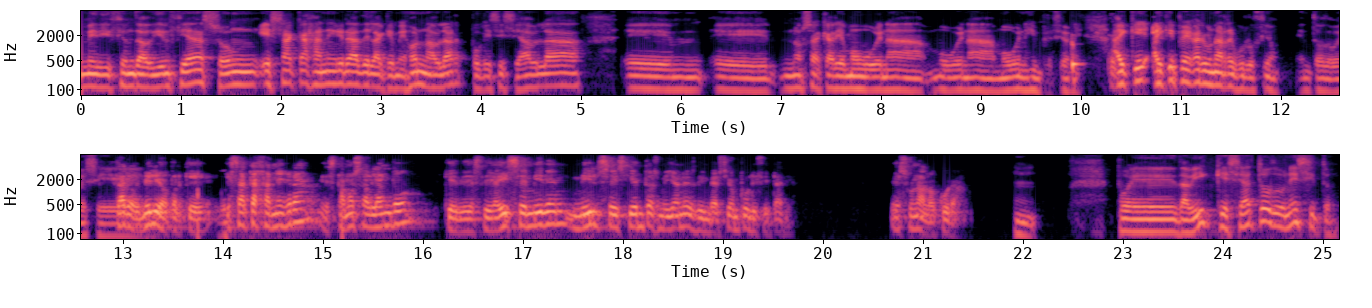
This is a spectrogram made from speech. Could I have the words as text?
medición de audiencia son esa caja negra de la que mejor no hablar, porque si se habla eh, eh, no sacaríamos buena, muy, buena, muy buenas impresiones. Hay que, hay que pegar una revolución en todo ese... Claro, Emilio, porque esa caja negra estamos hablando que desde ahí se miden 1.600 millones de inversión publicitaria es una locura. Mm. Pues David, que sea todo un éxito.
